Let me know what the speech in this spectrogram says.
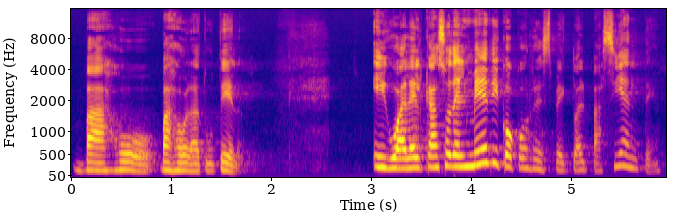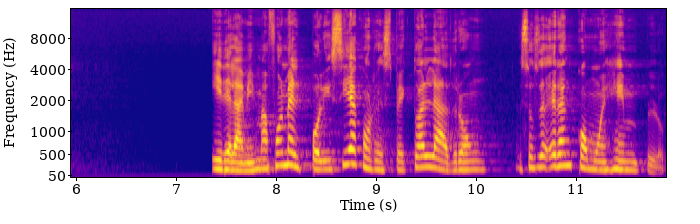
bajo, bajo la tutela. Igual el caso del médico con respecto al paciente. Y de la misma forma el policía con respecto al ladrón. Esos eran como ejemplo.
